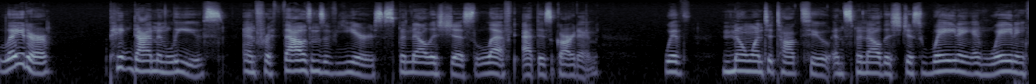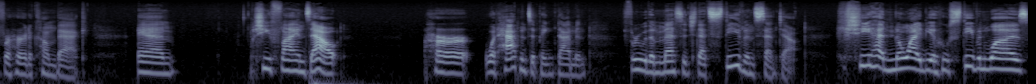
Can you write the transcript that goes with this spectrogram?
later Pink Diamond leaves and for thousands of years, Spinel is just left at this garden with no one to talk to. And Spinel is just waiting and waiting for her to come back. And she finds out her what happened to Pink Diamond through the message that Steven sent out. She had no idea who Steven was.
